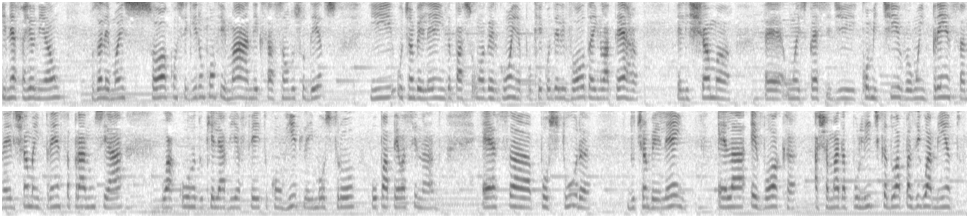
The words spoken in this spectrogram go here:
e nessa reunião os alemães só conseguiram confirmar a anexação dos Sudetos e o Chamberlain ainda passou uma vergonha porque quando ele volta à Inglaterra ele chama é, uma espécie de comitiva, uma imprensa, né? ele chama a imprensa para anunciar o acordo que ele havia feito com Hitler e mostrou o papel assinado. Essa postura do Chamberlain ela evoca a chamada política do apaziguamento,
